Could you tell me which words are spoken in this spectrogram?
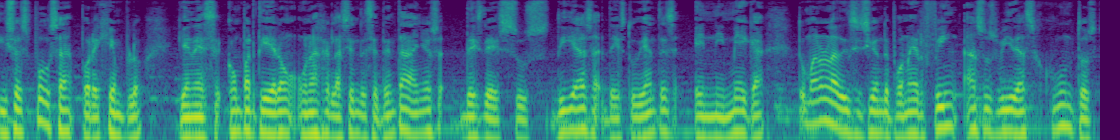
y su esposa, por ejemplo, quienes compartieron una relación de 70 años desde sus días de estudiantes en Nimega, tomaron la decisión de poner fin a sus vidas juntos,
